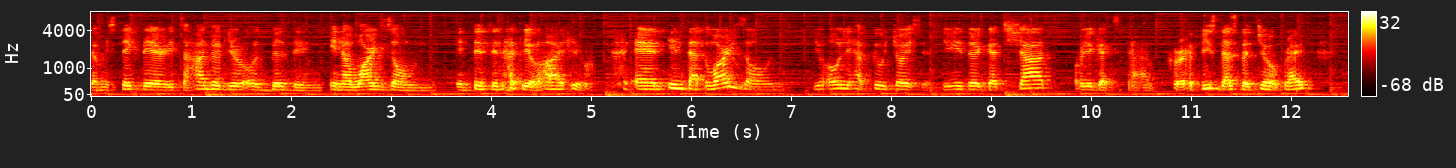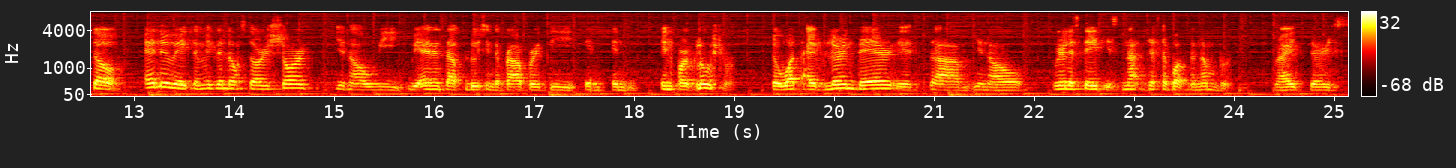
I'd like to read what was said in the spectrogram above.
the mistake there, it's a 100-year-old building in a war zone in Cincinnati, Ohio. And in that war zone, you only have two choices. You either get shot or you get stabbed, or at least that's the joke, right? So anyway, to make the long story short, you know, we, we ended up losing the property in, in, in foreclosure. So what I've learned there is, um, you know, real estate is not just about the numbers, right? There's,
